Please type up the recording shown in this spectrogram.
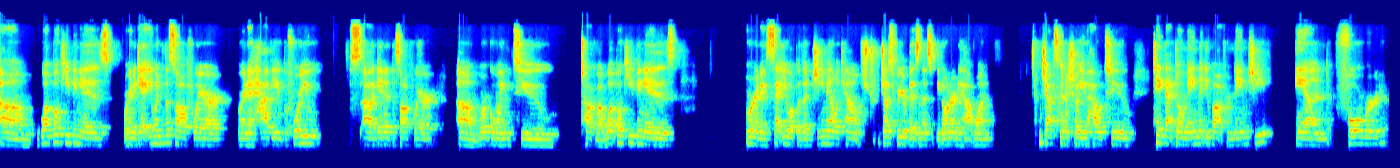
um, what bookkeeping is. We're going to get you into the software. We're going to have you, before you uh, get into the software, um, we're going to talk about what bookkeeping is we're going to set you up with a Gmail account just for your business if you don't already have one. Jeff's going to show you how to take that domain that you bought from Namecheap and forward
